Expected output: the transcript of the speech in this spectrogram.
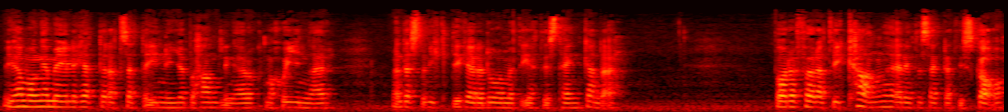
Vi har många möjligheter att sätta in nya behandlingar och maskiner men desto viktigare då med ett etiskt tänkande. Bara för att vi kan är det inte säkert att vi ska.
